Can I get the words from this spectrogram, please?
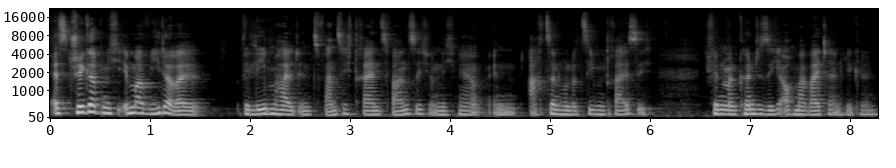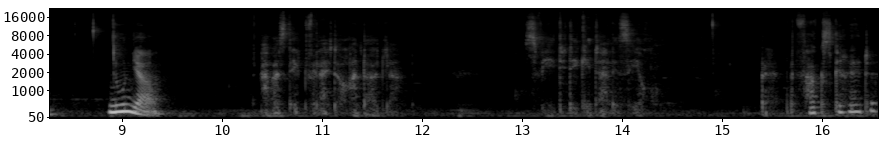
es triggert mich immer wieder, weil wir leben halt in 2023 und nicht mehr in 1837. Ich finde, man könnte sich auch mal weiterentwickeln. Nun ja. Aber es liegt vielleicht auch an Deutschland. Es ist wie die Digitalisierung. Faxgeräte?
